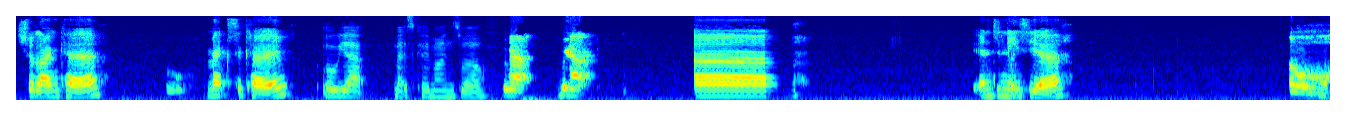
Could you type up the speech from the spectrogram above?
Sri Lanka, Mexico, Oh yeah, Mexico, mine as well. Yeah, yeah. um, Indonesia. Oh,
